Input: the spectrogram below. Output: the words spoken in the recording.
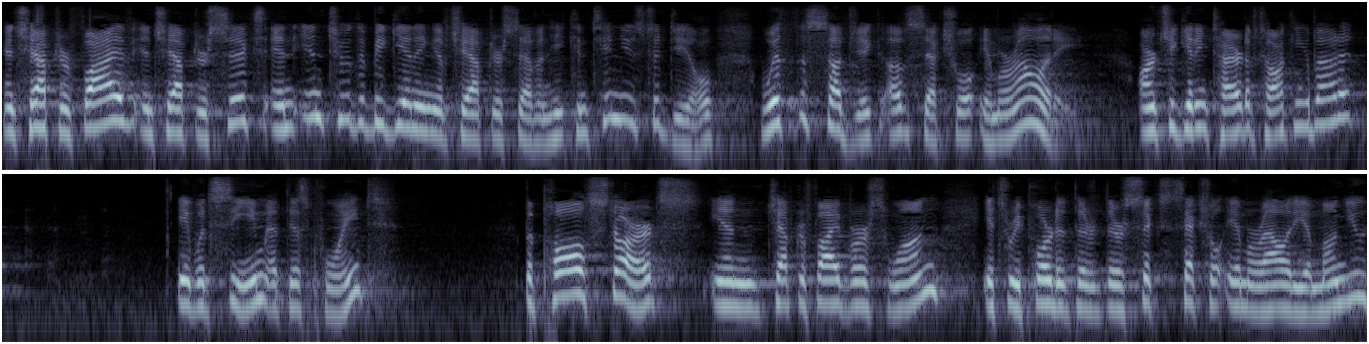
In chapter 5, in chapter 6, and into the beginning of chapter 7, he continues to deal with the subject of sexual immorality. Aren't you getting tired of talking about it? It would seem at this point. But Paul starts in chapter 5, verse 1. It's reported that there's sexual immorality among you.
